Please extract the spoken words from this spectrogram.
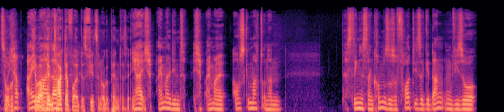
so ich habe ich habe einmal auch den dann, Tag davor halt bis 14 Uhr gepennt, deswegen. ja, ich habe einmal den, ich habe einmal ausgemacht und dann, das Ding ist, dann kommen so sofort diese Gedanken wie so,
